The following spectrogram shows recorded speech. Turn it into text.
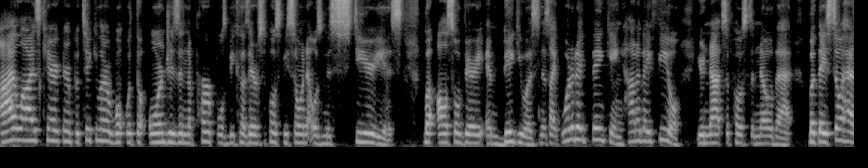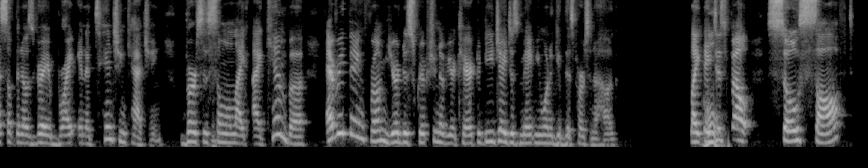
Ily's character in particular went with the oranges and the purples because they were supposed to be someone that was mysterious, but also very ambiguous. And it's like, what are they thinking? How do they feel? You're not supposed to know that. But they still had something that was very bright and attention catching versus mm. someone like Ikemba. Everything from your description of your character, DJ, just made me want to give this person a hug. Like they Oh. just felt so soft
